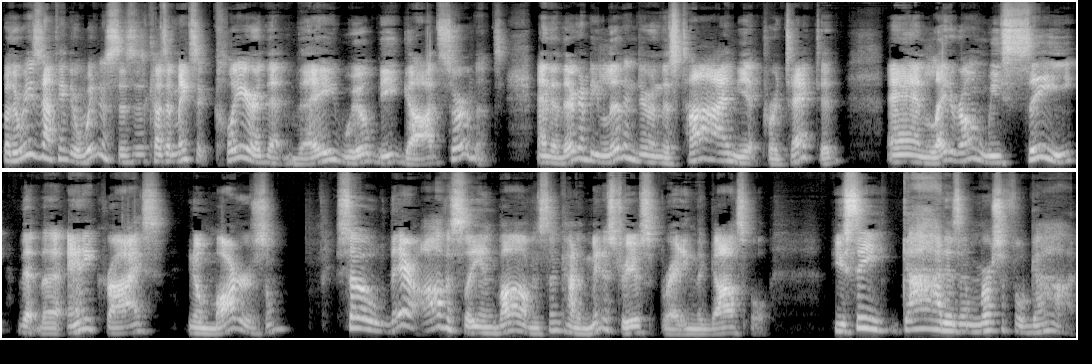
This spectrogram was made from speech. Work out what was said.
But the reason I think they're witnesses is because it makes it clear that they will be God's servants and that they're going to be living during this time yet protected. And later on, we see that the Antichrist, you know, martyrs them so they're obviously involved in some kind of ministry of spreading the gospel. You see, God is a merciful God.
